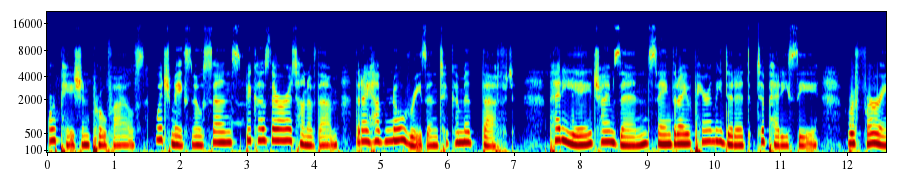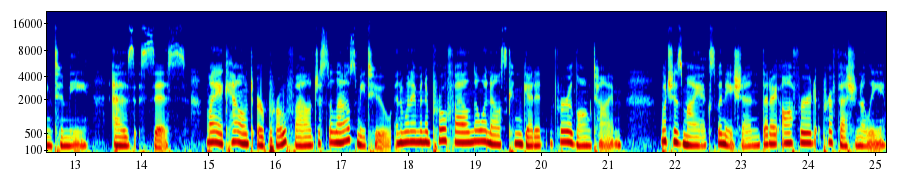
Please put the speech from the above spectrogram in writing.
or patient profiles, which makes no sense because there are a ton of them that I have no reason to commit theft. Petty A chimes in saying that I apparently did it to Petty C, referring to me as sis. My account or profile just allows me to, and when I'm in a profile, no one else can get it for a long time, which is my explanation that I offered professionally,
